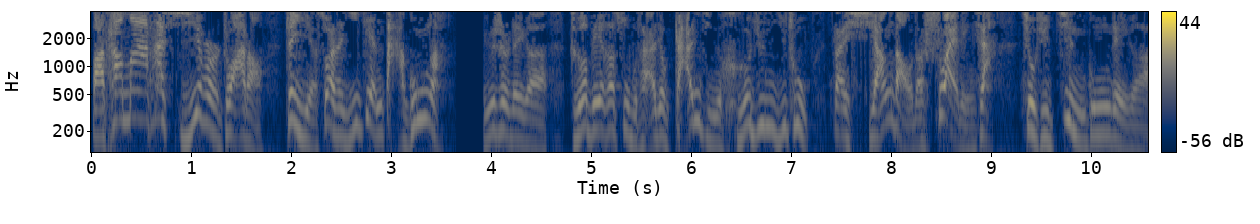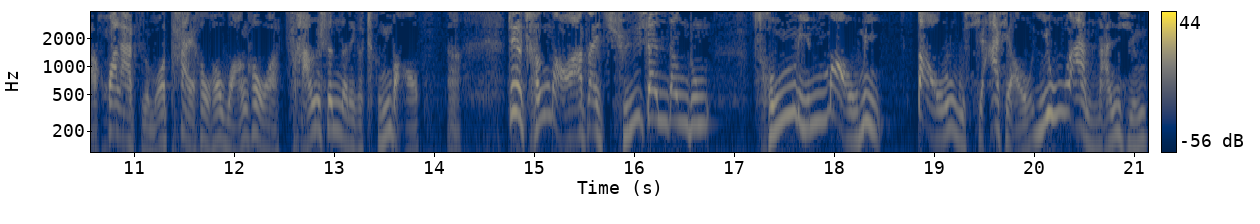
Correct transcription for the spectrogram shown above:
把他妈他媳妇抓着，这也算是一件大功啊。于是，这个哲别和速不台就赶紧合军一处，在向导的率领下，就去进攻这个花剌子模太后和王后啊藏身的这个城堡啊。这个城堡啊，在群山当中，丛林茂密，道路狭小，幽暗难行，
